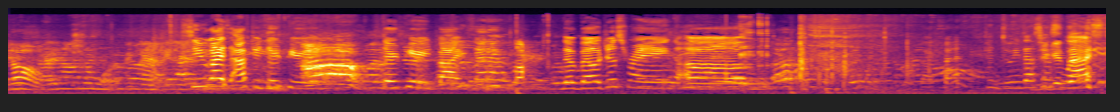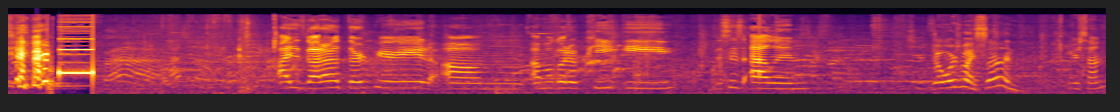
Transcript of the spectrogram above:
No. See you guys after third period. Third period, bye. The bell just rang. Um, been doing that since last year. I just got out of third period. Um, I'm gonna go to PE. This is Alan. Yo, where's my son? Your son?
